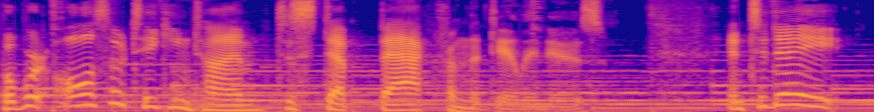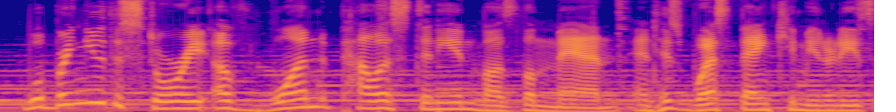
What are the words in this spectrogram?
but we're also taking time to step back from the daily news. And today, we'll bring you the story of one Palestinian Muslim man and his West Bank community's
